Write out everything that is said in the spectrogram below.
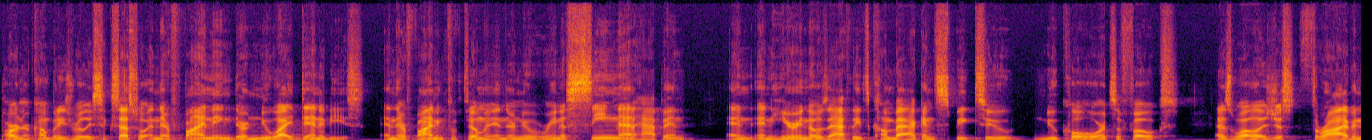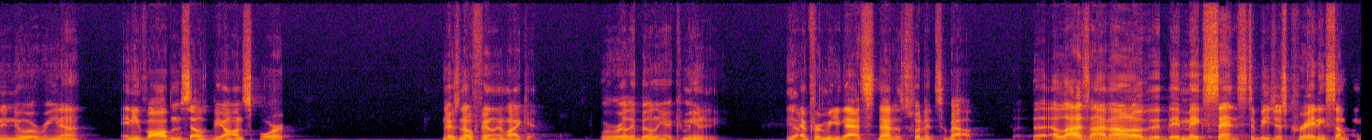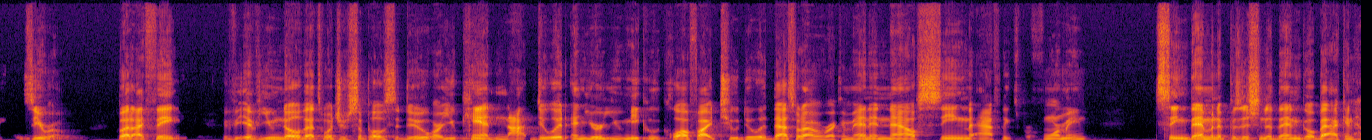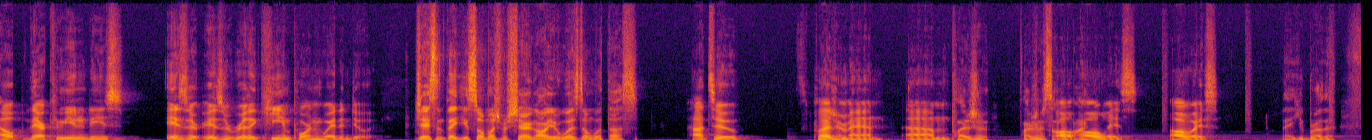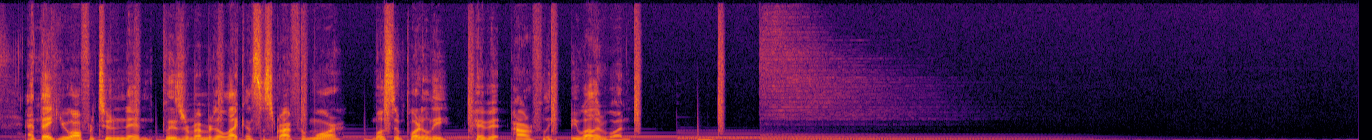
partner companies really successful, and they're finding their new identities and they're finding fulfillment in their new arena. Seeing that happen and and hearing those athletes come back and speak to new cohorts of folks as well as just thrive in a new arena and evolve themselves beyond sport there's no feeling like it. We're really building a community. Yeah. And for me that's that is what it's about a lot of times i don't know that it makes sense to be just creating something from zero. But i think if, if you know that's what you're supposed to do or you can't not do it and you're uniquely qualified to do it that's what i would recommend. And now seeing the athletes performing seeing them in a position to then go back and help their communities is a, is a really key important way to do it. Jason thank you so much for sharing all your wisdom with us. Hatu, it's a pleasure man. Um, pleasure. Pleasure all, always always thank you brother and thank you all for tuning in please remember to like and subscribe for more most importantly, pivot powerfully. Be well, everyone.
